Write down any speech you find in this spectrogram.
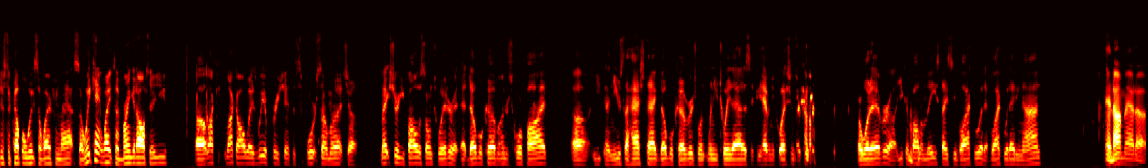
Just a couple weeks away from that. So we can't wait to bring it all to you. Uh, like like always, we appreciate the support so much. Uh, make sure you follow us on Twitter at, at double cub underscore pod. Uh, and use the hashtag double coverage when, when you tweet at us if you have any questions or comments or whatever. Uh, you can follow me, Stacy Blackwood, at Blackwood89. And I'm at uh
